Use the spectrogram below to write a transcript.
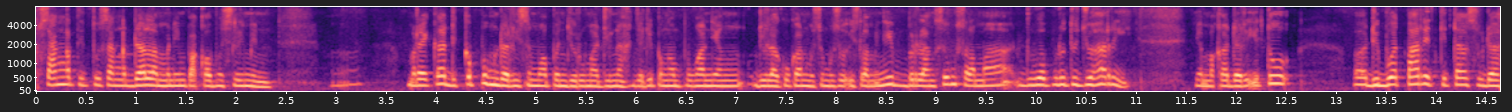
sangat itu sangat dalam menimpa kaum muslimin. Uh, mereka dikepung dari semua penjuru Madinah. Jadi pengepungan yang dilakukan musuh-musuh Islam ini berlangsung selama 27 hari. Ya maka dari itu uh, dibuat parit. Kita sudah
